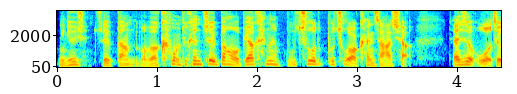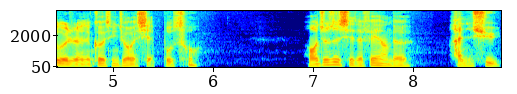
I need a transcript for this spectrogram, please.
你一定会选最棒的吗？我要看我就看最棒，我不要看那个不错的，不错我看沙桥。但是我这个人的个性就会写不错，哦，就是写的非常的含蓄。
